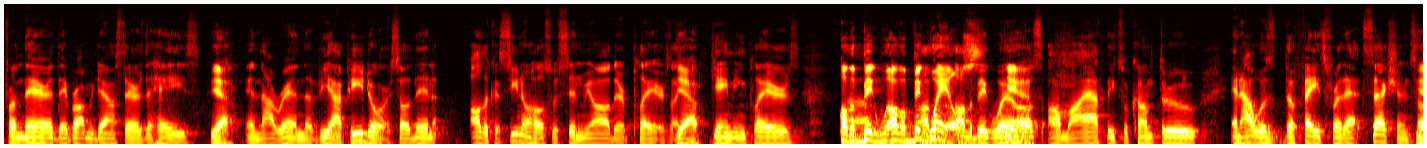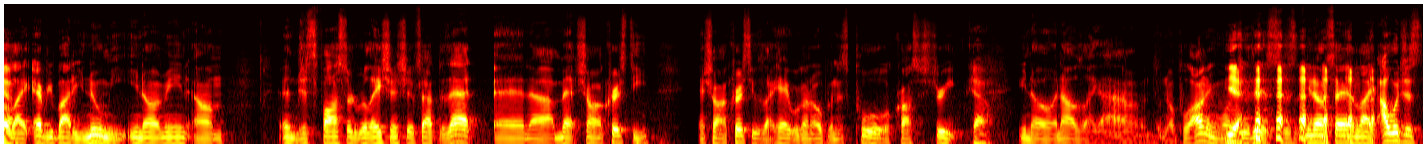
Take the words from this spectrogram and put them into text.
from there, they brought me downstairs to Haze. Yeah. And I ran the VIP door. So then all the casino hosts would send me all their players, like Yeah. gaming players. All the big all the big all the- whales. all the big whales. All my athletes would come through, and I was the face for that section. So Yeah. like everybody knew me. You know what I mean? Um, and just fostered relationships after that. And uh, I met Sean Christie, and Sean Christie was like, "Hey, we're gonna open this pool across the street." Yeah. You know, and I was like, ah, I don't do no pool. I don't even want to Yeah. do this. Just- you know what I'm saying? Like I would just.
